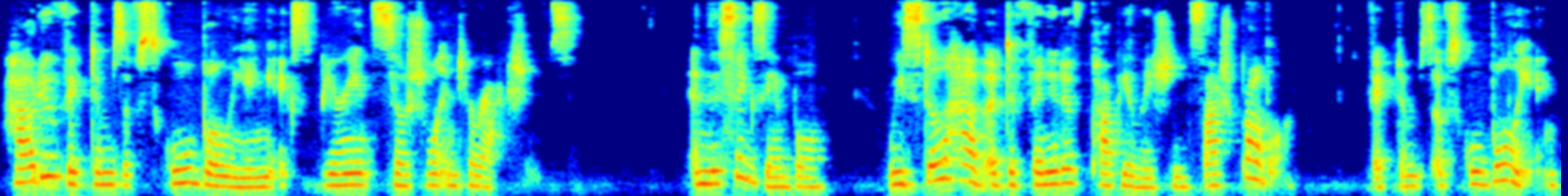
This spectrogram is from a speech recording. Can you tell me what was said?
How do victims of school bullying experience social interactions? In this example, we still have a definitive population slash problem, victims of school bullying,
